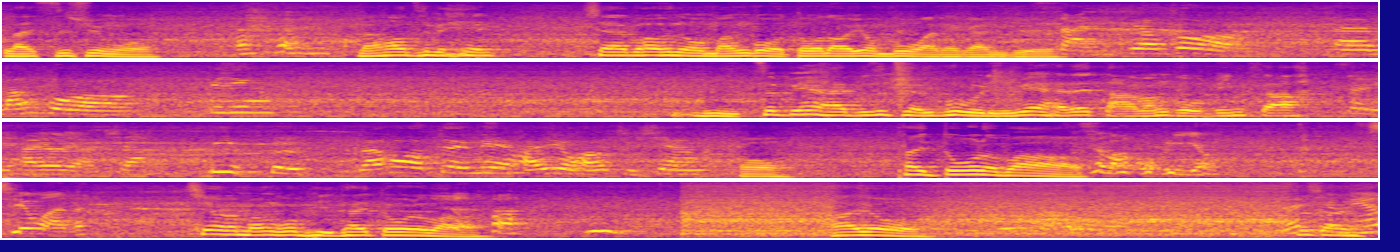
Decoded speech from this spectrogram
来私讯我。然后这边现在不知道为什么芒果多到用不完的感觉。闪叫做。呃，芒果冰，你这边还不是全部，里面还在打芒果冰沙。这里还有两箱，然后对面还有好几箱。哦，太多了吧？是芒果皮哦，切完了。切完的芒果皮太多了吧？哎呦，而且没有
